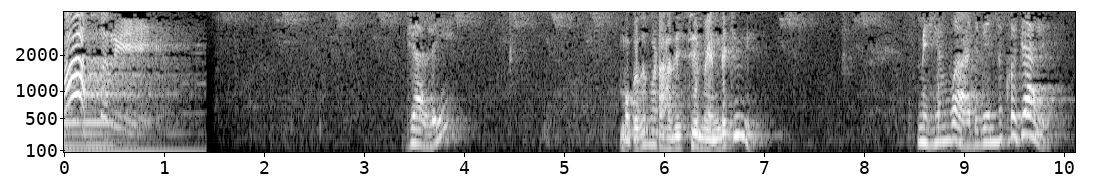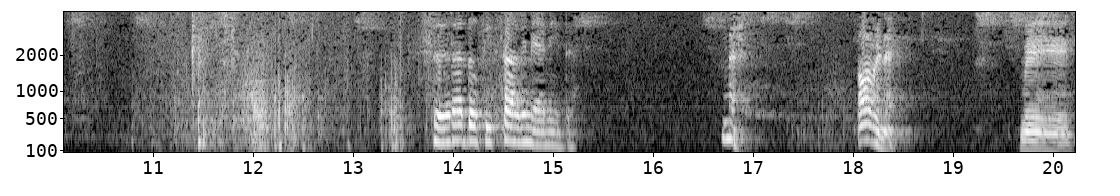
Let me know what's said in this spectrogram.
ශාස්ත්‍රයේ ජලේ මොකද මට හදිස්සියෙම එන්න කිව්වේ? මෙහෙම වාඩි වෙන්නකෝ ජලේ. සර් අද ඔෆිස් ආවේ නෑ නේද? නෑ. ආවේ නෑ. මේ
